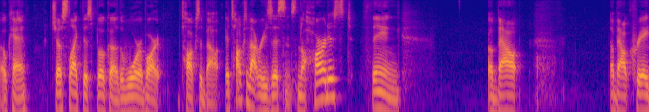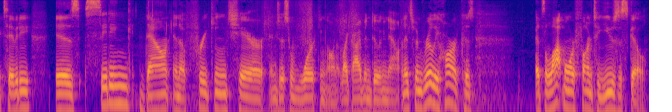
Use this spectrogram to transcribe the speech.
okay, just like this book, uh, The War of Art, talks about, it talks about resistance. And the hardest thing about, about creativity is sitting down in a freaking chair and just working on it like I've been doing now. And it's been really hard because it's a lot more fun to use a skill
